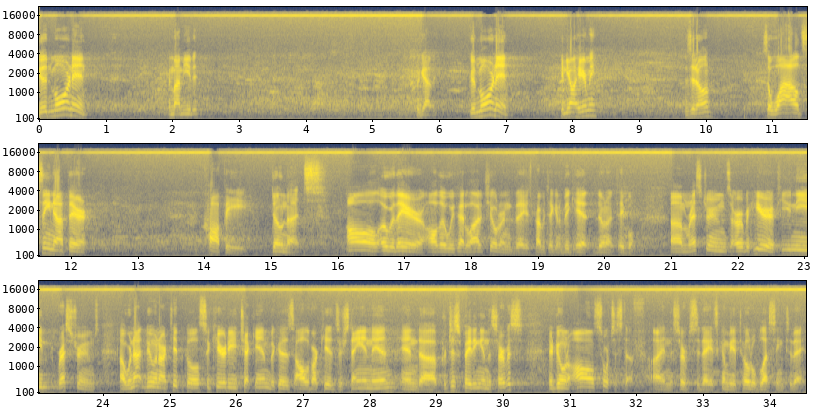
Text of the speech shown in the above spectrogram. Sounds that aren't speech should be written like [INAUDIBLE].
Good morning. Am I muted? We got me. Good morning. Can y'all hear me? Is it on? It's a wild scene out there. Coffee, donuts, all over there. Although we've had a lot of children today, it's probably taking a big hit, donut table. Um, restrooms are over here if you need restrooms. Uh, we're not doing our typical security check in because all of our kids are staying in and uh, participating in the service. They're doing all sorts of stuff uh, in the service today. It's going to be a total blessing today.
